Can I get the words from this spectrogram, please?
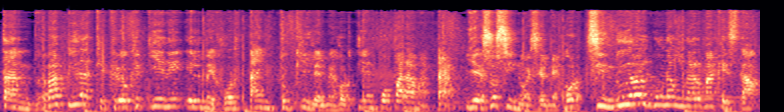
tan rápida que creo que tiene el mejor time to kill, el mejor tiempo para matar. Y eso sí no es el mejor. Sin duda alguna un arma que está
